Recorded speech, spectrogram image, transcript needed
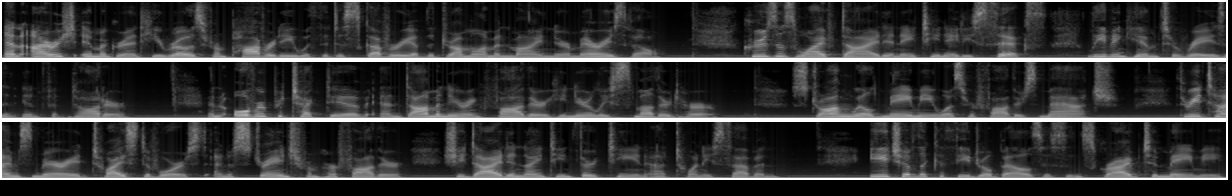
An Irish immigrant, he rose from poverty with the discovery of the Drum Lummon mine near Marysville. Cruse's wife died in 1886, leaving him to raise an infant daughter. An overprotective and domineering father, he nearly smothered her. Strong willed Mamie was her father's match. Three times married, twice divorced, and estranged from her father, she died in 1913 at 27. Each of the cathedral bells is inscribed to Mamie,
